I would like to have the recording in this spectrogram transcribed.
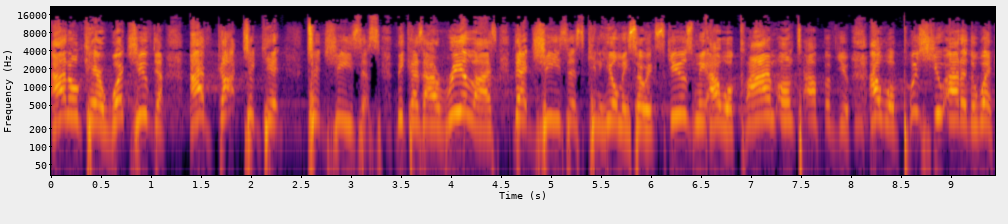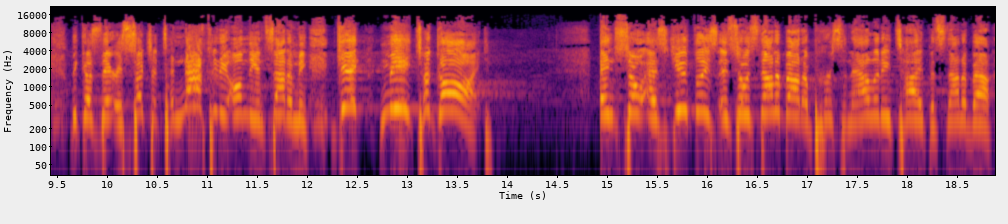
I don't care what you've done. I've got to get to Jesus because I realize that Jesus can heal me. So excuse me. I will climb on top of you. I will push you out of the way because there is such a tenacity on the inside of me. Get me to God. And so as youth leaders, and so it's not about a personality type. It's not about,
